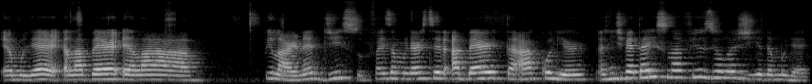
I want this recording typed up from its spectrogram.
é a mulher, ela, ela pilar, né, disso faz a mulher ser aberta a acolher. A gente vê até isso na fisiologia da mulher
